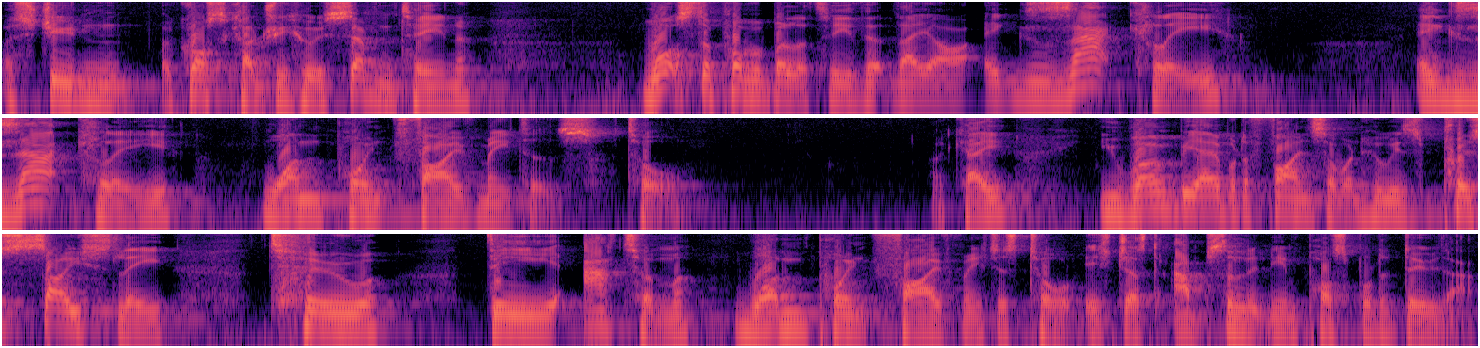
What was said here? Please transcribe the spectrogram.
a student across the country who is 17. What's the probability that they are exactly, exactly 1.5 meters tall? Okay, you won't be able to find someone who is precisely two the atom 1.5 meters tall. It's just absolutely impossible to do that.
